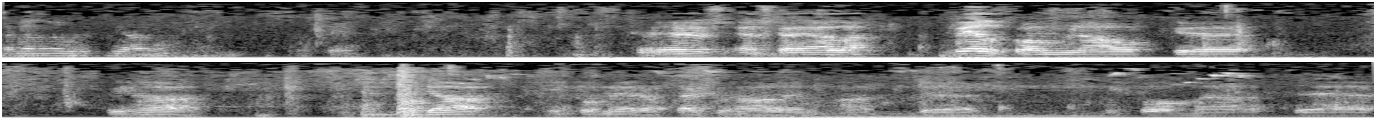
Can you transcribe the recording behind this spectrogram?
Jag lämnar ordet till Jarmo. Jag önskar er alla välkomna och eh, vi har idag informerat personalen att eh, vi kommer att eh,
